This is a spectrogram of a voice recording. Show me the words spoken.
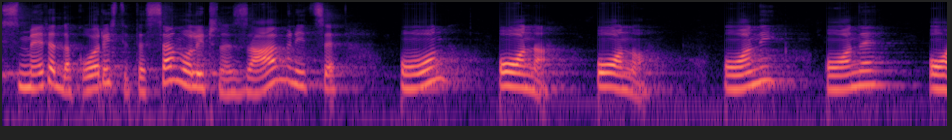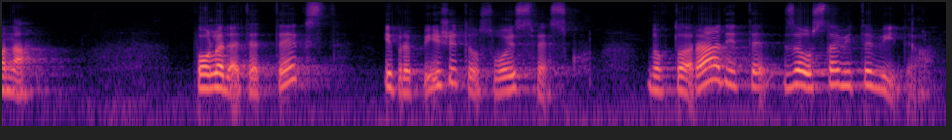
smete da koristite samo lične zamjenice on, ona, ono, oni, one, ona. Pogledajte tekst i prepišite u svoju svesku. Dok to radite, zaustavite video.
